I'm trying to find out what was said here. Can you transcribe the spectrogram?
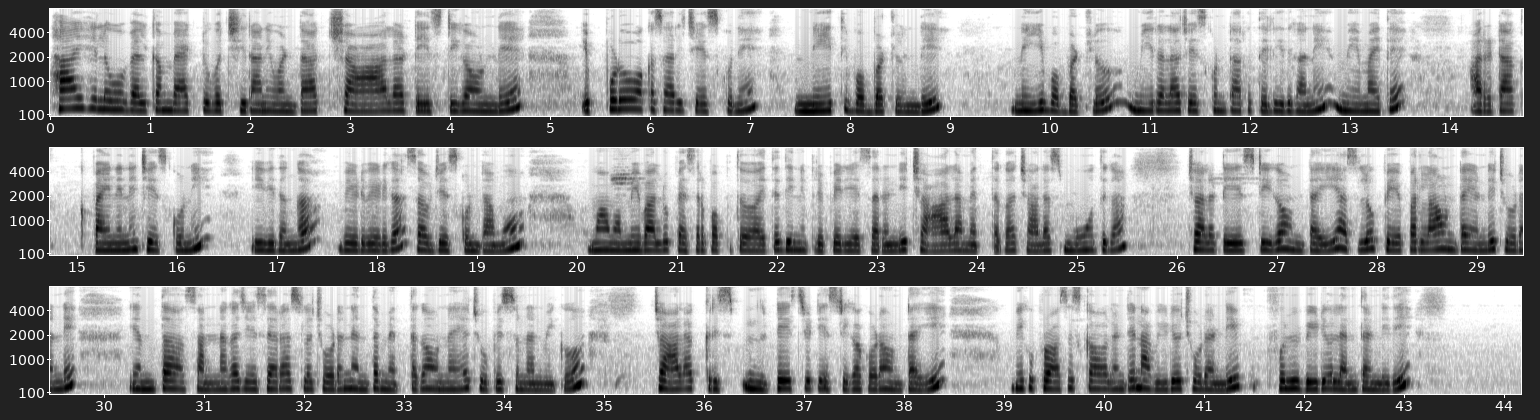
Hi hello welcome back to వచ్చిరాని వంట. చాలా టేస్టీగా ఉండే ఎప్పుడో ఒకసారి చేసుకునే నేతి బొబ్బట్లు అండి నెయ్యి బొబ్బట్లు మీరు ఎలా చేసుకుంటారో తెలియదు కానీ మేమైతే అరటాకు పైననే చేసుకొని ఈ విధంగా వేడివేడిగా సర్వ్ చేసుకుంటాము. మా మమ్మీ వాళ్ళు పెసరపప్పుతో అయితే దీన్ని ప్రిపేర్ చేస్తారండి. చాలా మెత్తగా చాలా స్మూత్గా చాలా టేస్టీగా ఉంటాయి. అసలు పేపర్లా ఉంటాయండి చూడండి. ఎంత సన్నగా చేశారో అసలు చూడండి ఎంత మెత్తగా ఉన్నాయో చూపిస్తున్నాను మీకు. చాలా క్రిస్ప్ టేస్టీ టేస్టీగా కూడా ఉంటాయి. మీకు ప్రాసెస్ కావాలంటే నా వీడియో చూడండి. ఫుల్ వీడియో లెంత్ అండి ఇది.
